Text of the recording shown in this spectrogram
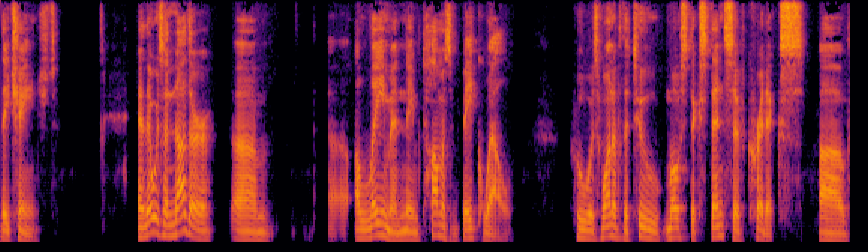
they changed. And there was another, um, uh, a layman named Thomas Bakewell, who was one of the two most extensive critics of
